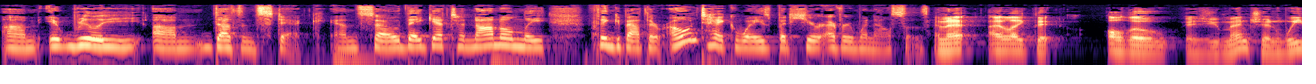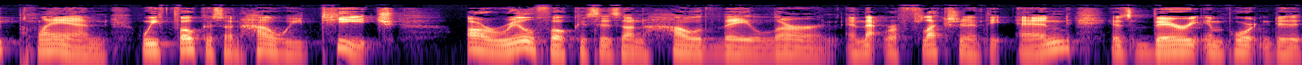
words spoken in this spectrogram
um, it really um, doesn't stick. And so they get to not only think about their own takeaways, but hear everyone else's. And I, I like that, although, as you mentioned, we plan, we focus on how we teach. Our real focus is on how they learn. And that reflection at the end is very important to,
